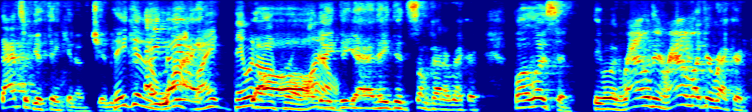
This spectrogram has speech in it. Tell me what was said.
that's what you're thinking of, Jimmy. They did a Hey, lot, man, right? They went on for a Oh, while. They did, yeah, they did some kind of record. But listen, they went round and round like a record.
